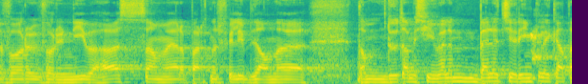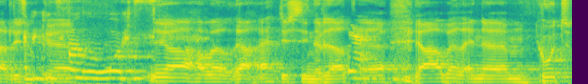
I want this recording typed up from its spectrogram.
voor, voor hun nieuwe huis samen met haar partner Philippe, dan, dan doet dat misschien wel een belletje rinkelen. Ik had daar dus Heb ook... Ik van gehoord. Ja, ah, wel, ja hè, dus inderdaad. Ja, ja wel. En um, goed,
